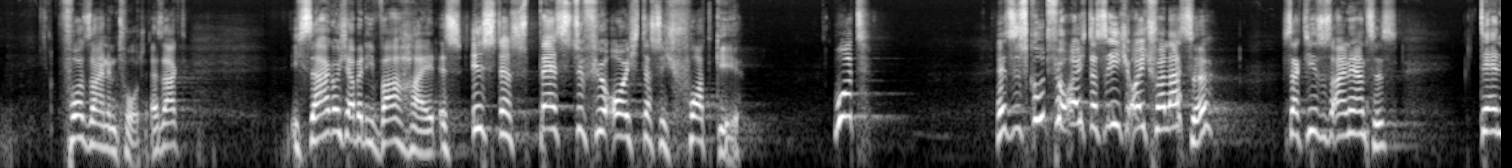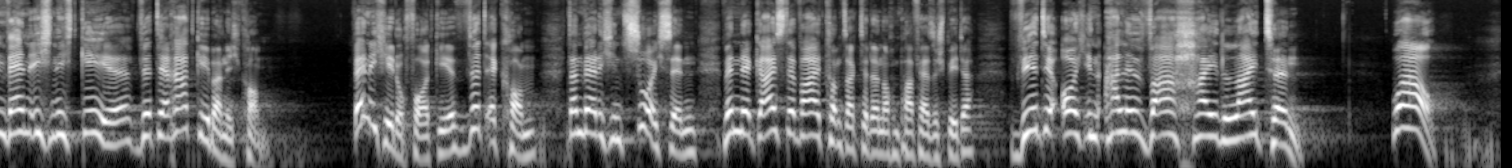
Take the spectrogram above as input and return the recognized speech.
vor seinem Tod. Er sagt, ich sage euch aber die Wahrheit, es ist das Beste für euch, dass ich fortgehe. What? Es ist gut für euch, dass ich euch verlasse, sagt Jesus allen Ernstes, denn wenn ich nicht gehe, wird der Ratgeber nicht kommen. Wenn ich jedoch fortgehe, wird er kommen, dann werde ich ihn zu euch senden. Wenn der Geist der Wahrheit kommt, sagt er dann noch ein paar Verse später, wird er euch in alle Wahrheit leiten. Wow.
